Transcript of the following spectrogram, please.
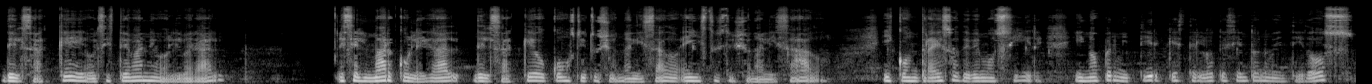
del saqueo. El sistema neoliberal es el marco legal del saqueo constitucionalizado e institucionalizado. Y contra eso debemos ir y no permitir que este lote 192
